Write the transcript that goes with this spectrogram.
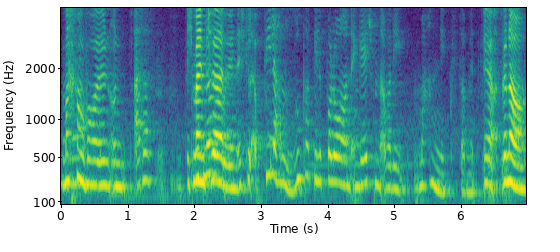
machen wollen und Ah, das Ich führt mein, nirgendwo klar- hin. Ich glaub, viele haben super viele Follower und Engagement, aber die machen nichts damit. so ja, richtig. genau.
